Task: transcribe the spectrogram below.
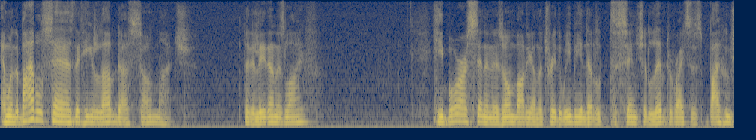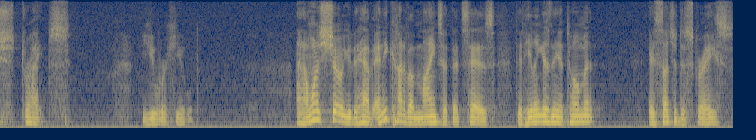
And when the Bible says that he loved us so much that he laid down his life, he bore our sin in his own body on the tree that we being able to sin should live to righteousness by whose stripes you were healed. And I want to show you to have any kind of a mindset that says that healing isn't the atonement is such a disgrace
